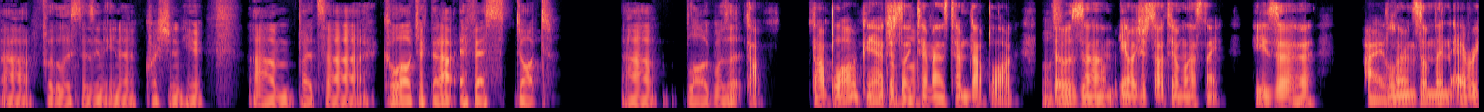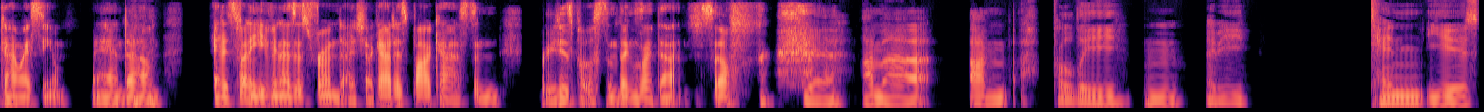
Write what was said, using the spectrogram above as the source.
uh, for the listeners in, in a question here. Um, but uh, cool, I'll check that out. fs dot uh, blog was it? Dot, dot blog, yeah, just Dot like blog. Tim has Tim dot blog. Awesome. Those, um, you know, I just saw Tim last night. He's uh, I learn something every time I see him, and um, and it's funny. Even as his friend, I check out his podcast and read his posts and things like that. So Yeah, I'm. Uh, I'm probably hmm, maybe ten years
